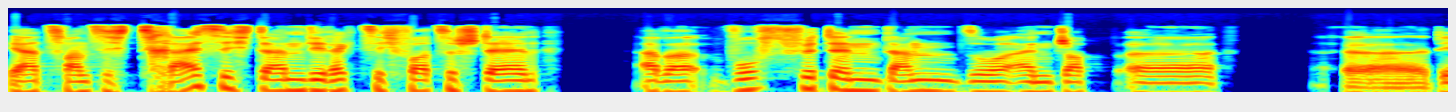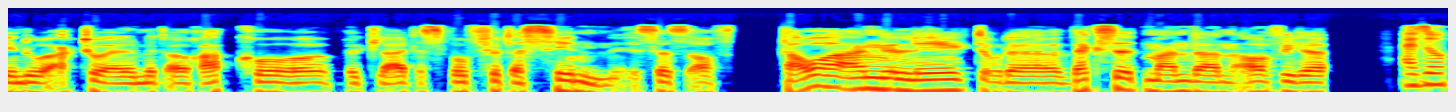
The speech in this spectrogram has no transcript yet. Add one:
Jahr 2030 dann direkt sich vorzustellen. Aber wo führt denn dann so ein Job, äh, äh, den du aktuell mit Eurapco begleitest, wo führt das hin? Ist das auf Dauer angelegt oder wechselt man dann auch wieder? Also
